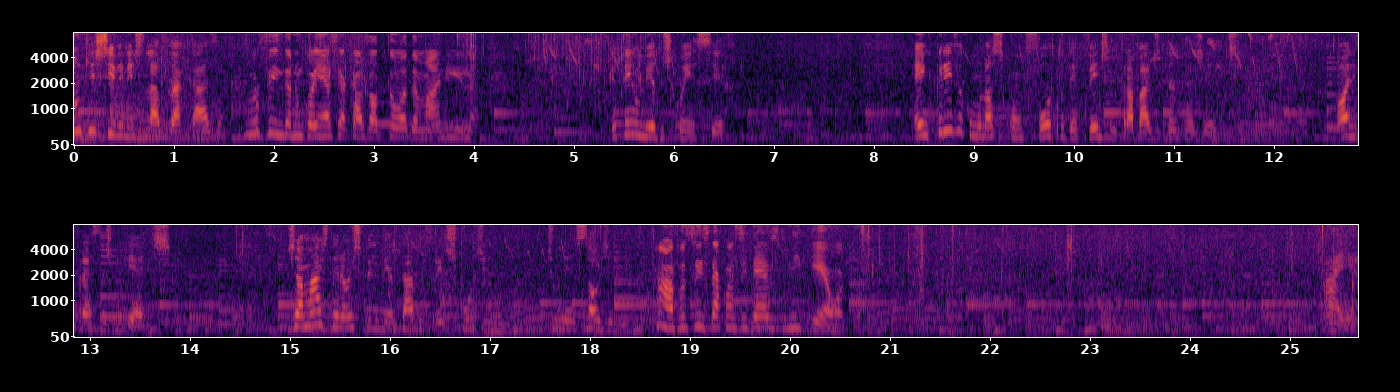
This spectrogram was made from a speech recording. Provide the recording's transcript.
Nunca estive neste lado da casa. Você ainda não conhece a casa toda, Marina? Eu tenho medo de conhecer. É incrível como o nosso conforto depende do trabalho de tanta gente. Olhe para essas mulheres. Jamais terão experimentado o frescor de um, de um lençol de linho. Ah, você está com as ideias do Miguel agora. A R.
